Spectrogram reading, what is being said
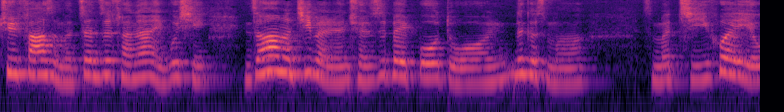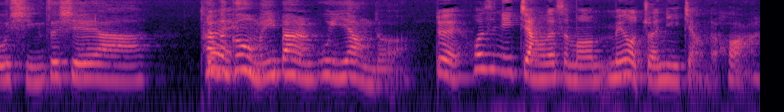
去发什么政治传单也不行。你知道他们基本人权是被剥夺，那个什么什么集会游行这些啊，他们跟我们一般人不一样的。对，或是你讲了什么没有准你讲的话，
